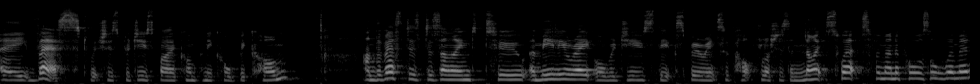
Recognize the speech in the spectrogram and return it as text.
a vest which is produced by a company called Become and the vest is designed to ameliorate or reduce the experience of hot flushes and night sweats for menopausal women.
